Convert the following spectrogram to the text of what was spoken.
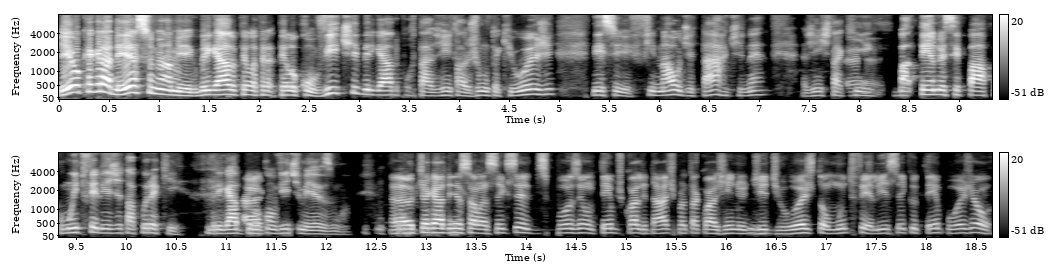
Eu que agradeço, meu amigo. Obrigado pela, pelo convite, obrigado por tá, a gente estar tá junto aqui hoje, nesse final de tarde, né? A gente está aqui é. batendo esse papo, muito feliz de estar por aqui. Obrigado pelo ah, convite mesmo. É, eu te agradeço, Alan. Sei que você dispôs um tempo de qualidade para estar com a gente no dia de hoje. Estou muito feliz. Sei que o tempo hoje é o,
